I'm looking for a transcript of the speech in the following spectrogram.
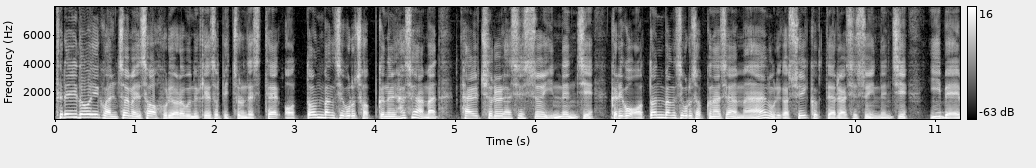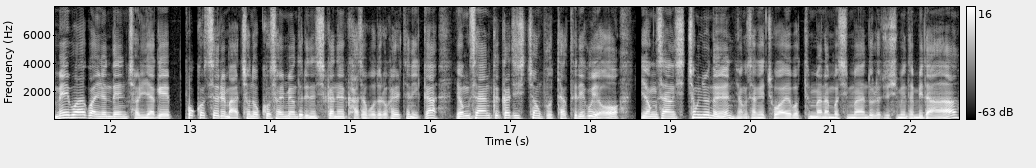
트레이더의 관점에서 우리 여러분들께서 비추는 데스텍 어떤 방식으로 접근을 하셔야만 탈출을 하실 수 있는지 그리고 어떤 방식으로 접근하셔야만 우리가 수익 극대화를 하실 수 있는지 이 매매와 관련된 전략에 포커스를 맞춰 놓고 설명드리는 시간을 가져보도록 할 테니까 영상 끝까지 시청 부탁드리고요. 영상 시청료는 영상의 좋아요 버튼만 한 번씩만 눌러주시면 됩니다.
